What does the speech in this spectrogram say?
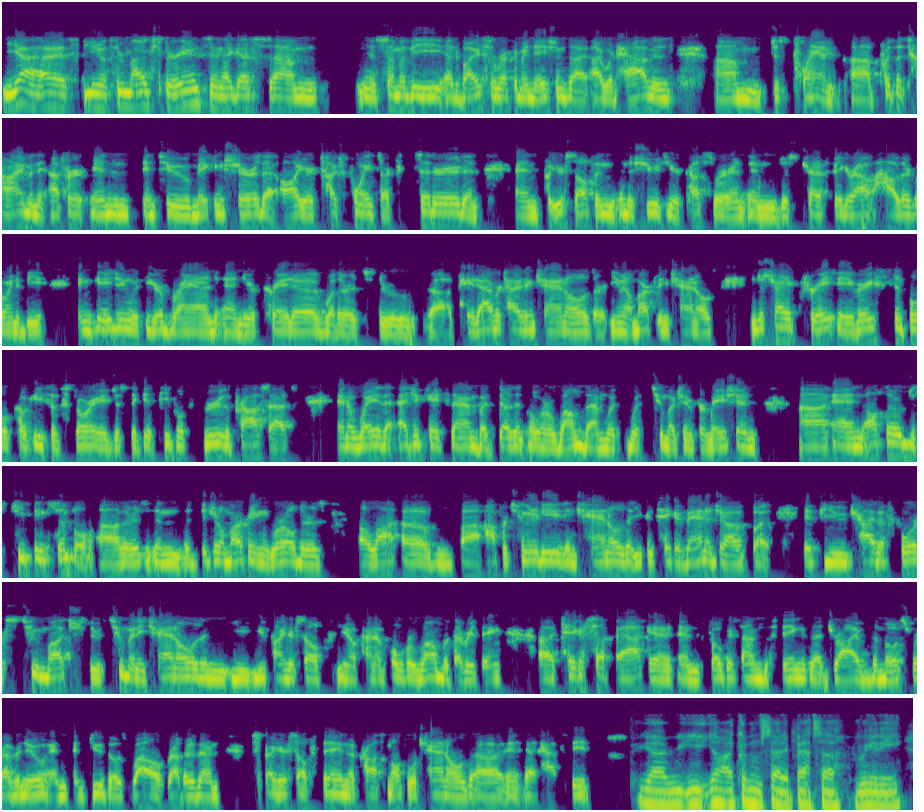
Yeah, uh, you know, through my experience and I guess, um, you know, some of the advice or recommendations I, I would have is um, just plan, uh, put the time and the effort in into making sure that all your touch points are considered and and put yourself in, in the shoes of your customer and, and just try to figure out how they're going to be engaging with your brand and your creative, whether it's through uh, paid advertising channels or email marketing channels, and just try to create a very simple, cohesive story just to get people through the process in a way that educates them but doesn't overwhelm them with with too much information. Uh, and also just keep things simple. Uh, there's in the digital marketing world, there's a lot of uh, opportunities and channels that you can take advantage of. But if you try to force too much through too many channels and you, you find yourself, you know, kind of overwhelmed with everything, uh, take a step back and, and, focus on the things that drive the most revenue and, and, do those well rather than spread yourself thin across multiple channels uh, at half speed. Yeah, yeah, I couldn't have said it better, really.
